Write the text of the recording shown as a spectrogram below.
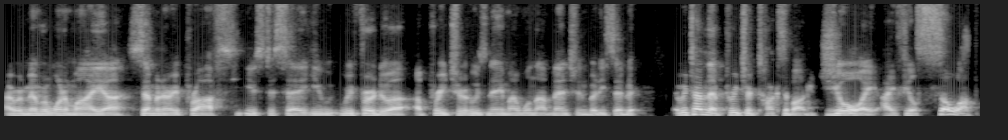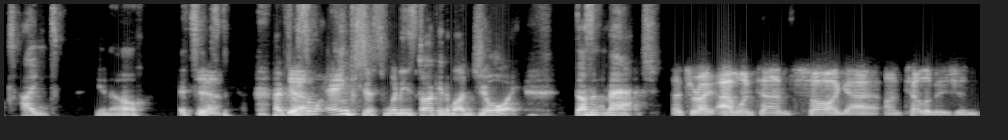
I remember one of my uh, seminary profs used to say, he referred to a, a, preacher whose name I will not mention, but he said, every time that preacher talks about joy, I feel so uptight, you know? It's just, yeah. I feel yeah. so anxious when he's talking about joy. Doesn't match. That's right. I one time saw a guy on television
